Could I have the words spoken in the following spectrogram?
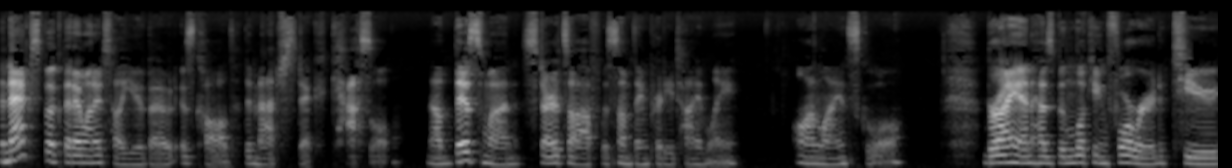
The next book that I want to tell you about is called The Matchstick Castle. Now, this one starts off with something pretty timely online school. Brian has been looking forward to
